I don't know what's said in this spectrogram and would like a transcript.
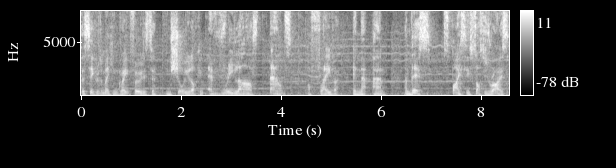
The secret to making great food is to ensure you lock in every last ounce of flavour in that pan. And this spicy sausage rice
